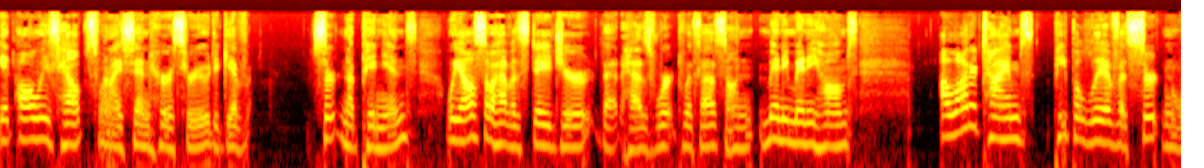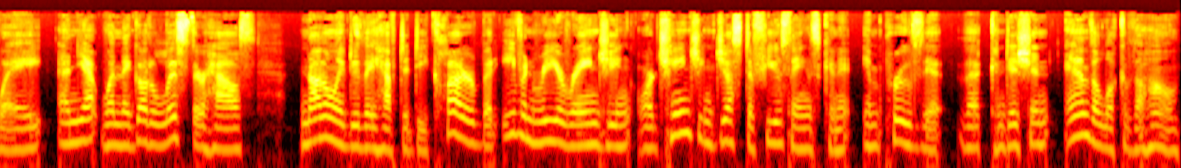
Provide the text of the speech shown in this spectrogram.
it always helps when I send her through to give certain opinions. We also have a stager that has worked with us on many, many homes. A lot of times people live a certain way, and yet when they go to list their house, not only do they have to declutter, but even rearranging or changing just a few things can improve the, the condition and the look of the home.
